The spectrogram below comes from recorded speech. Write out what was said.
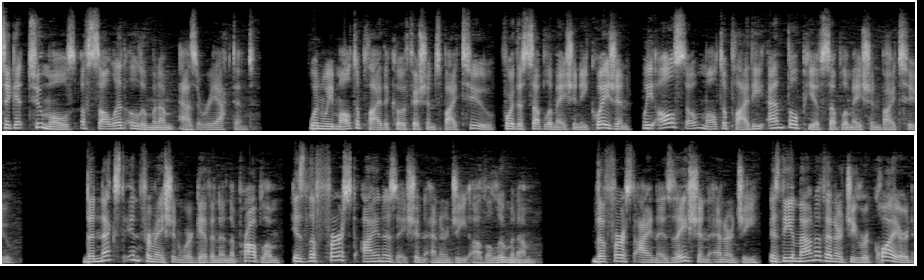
to get 2 moles of solid aluminum as a reactant. When we multiply the coefficients by 2 for the sublimation equation, we also multiply the enthalpy of sublimation by 2. The next information we're given in the problem is the first ionization energy of aluminum. The first ionization energy is the amount of energy required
